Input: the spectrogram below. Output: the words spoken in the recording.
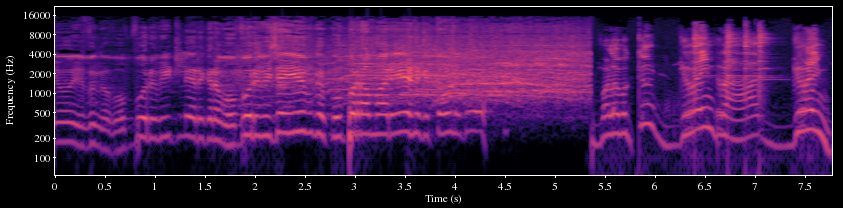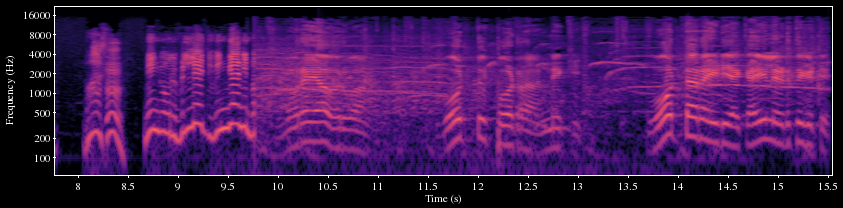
ஐயோ இவங்க ஒவ்வொரு வீட்டில் இருக்கிற ஒவ்வொரு விஜயும் இவங்க கூப்பிடுற மாதிரியே எனக்கு தோணுது. இவ்வளவுக்கு கிரைண்டரா கிரைண்ட். நீங்க ஒரு வில்லேஜ் விஞ்ஞானி முறையா வருவாங்க ஓட்டு போடுற அன்னைக்கு. ஓட்டர் ஐடிய கையில் எடுத்துக்கிட்டு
